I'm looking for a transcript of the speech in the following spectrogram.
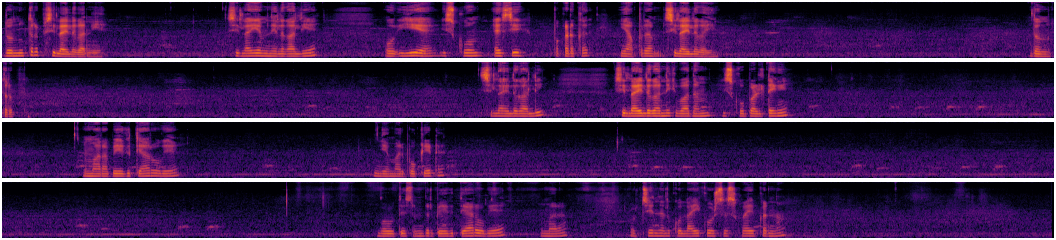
दोनों तरफ़ सिलाई लगानी है। सिलाई हमने लगा ली है। और ये है, इसको हम ऐसे पकड़कर यहाँ पर हम सिलाई लगाएँगे दोनों तरफ़। सिलाई लगा ली। सिलाई लगाने के बाद हम इसको पलटेंगे। हमारा बैग तैयार हो गया। है ये हमारी पॉकेट है। बहुत ही सुंदर बैग तैयार हो गया है हमारा। और चैनल को लाइक और सब्सक्राइब करना।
